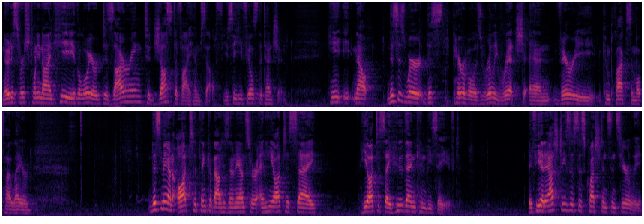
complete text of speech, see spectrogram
Notice verse 29 he, the lawyer, desiring to justify himself. You see, he feels the tension. He, he, now, this is where this parable is really rich and very complex and multi layered. This man ought to think about his own answer, and he ought to say, he ought to say, Who then can be saved? If he had asked Jesus this question sincerely,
